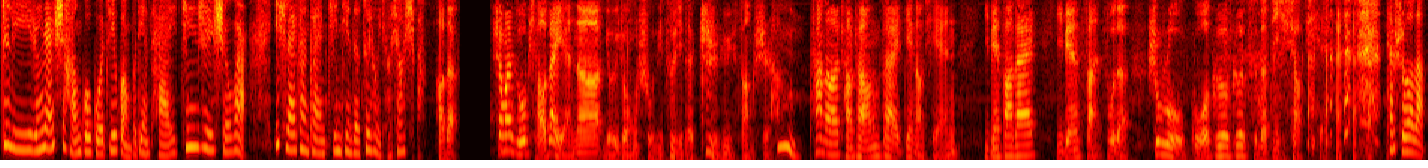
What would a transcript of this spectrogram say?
这里仍然是韩国国际广播电台今日首尔，一起来看看今天的最后一条消息吧。好的，上班族朴在妍呢，有一种属于自己的治愈方式哈。嗯，他呢常常在电脑前一边发呆，一边反复的输入国歌歌词的第一小节。他说了，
